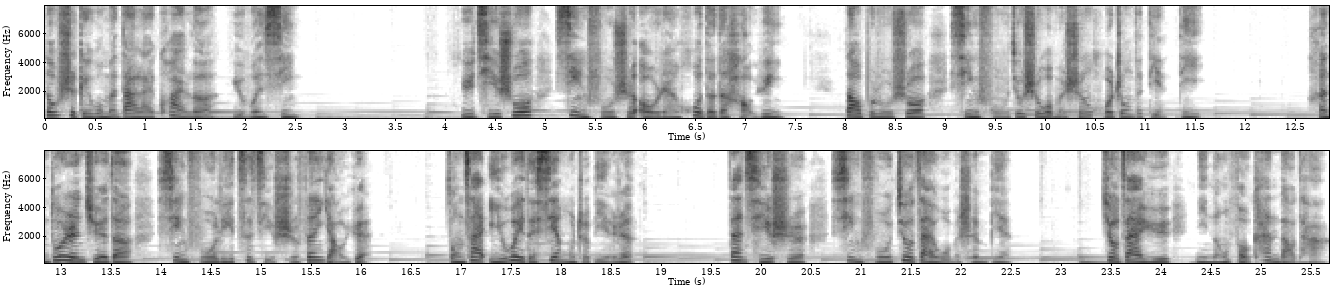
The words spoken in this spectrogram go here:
都是给我们带来快乐与温馨。与其说幸福是偶然获得的好运，倒不如说幸福就是我们生活中的点滴。很多人觉得幸福离自己十分遥远，总在一味地羡慕着别人，但其实幸福就在我们身边。就在于你能否看到它。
